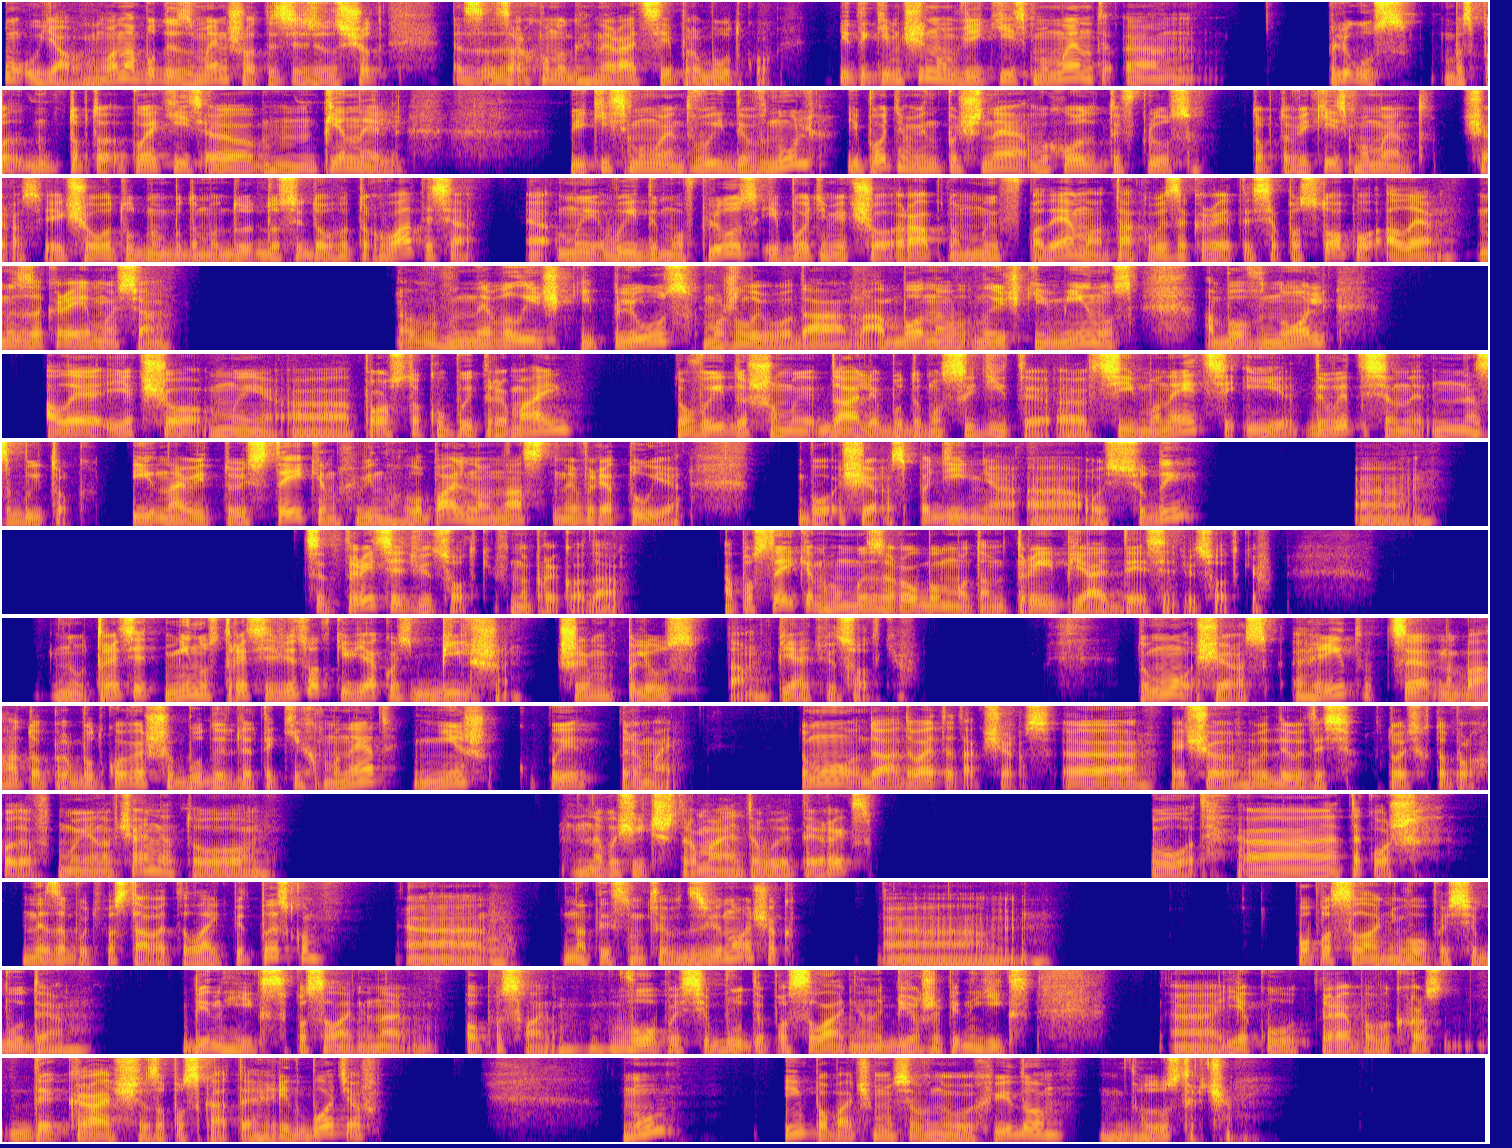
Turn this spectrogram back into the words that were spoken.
ну уявимо, вона буде зменшуватися за счет за рахунок генерації прибутку. І таким чином, в якийсь момент ем, плюс, безпо... тобто по якійсь е, м, PNL в якийсь момент вийде в нуль, і потім він почне виходити в плюс. Тобто, в якийсь момент, ще раз, якщо отут ми будемо досить довго торгуватися, е, ми вийдемо в плюс, і потім, якщо раптом ми впадемо, так, ви закриєтеся по стопу, але ми закриємося в невеличкий плюс, можливо, да, або невеличкий мінус, або в ноль. Але якщо ми е, просто купи тримай, то вийде, що ми далі будемо сидіти е, в цій монеті і дивитися на, збиток. І навіть той стейкінг він глобально нас не врятує. Бо ще раз, падіння е, ось сюди. Е, це 30%, наприклад, да? а по стейкінгу ми заробимо там 3, 5, 10%. Ну, 30, мінус 30% якось більше, чим плюс там 5%. Тому ще раз, грід це набагато прибутковіше буде для таких монет, ніж купи тримай. Тому, да, давайте так ще раз. Е, якщо ви дивитесь хтось, хто проходив моє навчання, то напишіть, чи тримаєте ви TRX. От. Е, також не забудь поставити лайк, підписку, е, натиснути в дзвіночок. Е, по посиланню в описі буде BingX, посилання на по посиланню. В описі буде посилання на біржу BingX, е, яку треба використовувати, де краще запускати грідботів. Ну, і побачимося в нових відео. До зустрічі!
